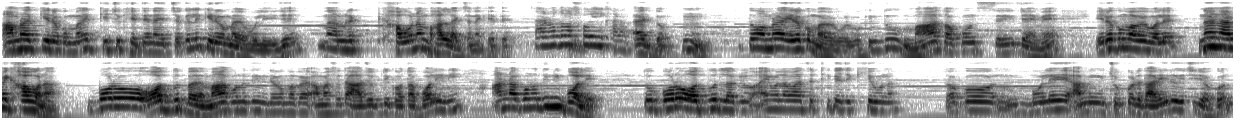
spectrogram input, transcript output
আমরা কীরকম মানে কিছু খেতে না ইচ্ছা করলে কীরকম ভাবে বলি যে না আমরা খাব না ভালো লাগছে না খেতে। তারপর তোমার শরীর খারাপ। একদম হুম। তো আমরা এরকম ভাবে বলব। কিন্তু মা তখন সেই টাইমে এরকম ভাবে বলে না না আমি খাব না। বড় অদ্ভুত ভাবে মা কোনোদিন এরকম ভাবে আমার সাথে আজ অব্দি কথা বলেনি আর না কোনোদিনই বলে। তো বড় অদ্ভুত লাগল। আমি বললাম আচ্ছা ঠিক আছে খেও না। তখন বলে আমি চুপ করে দাঁড়িয়ে রয়েছি যখন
